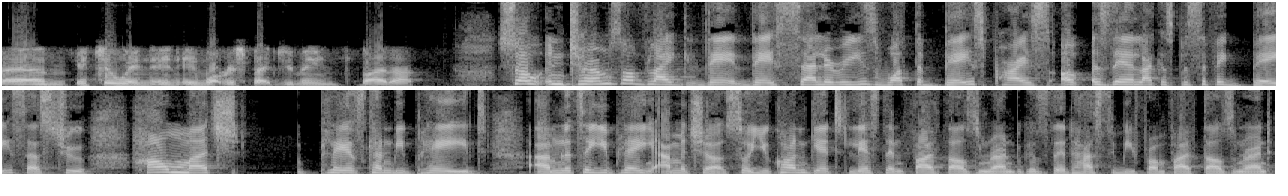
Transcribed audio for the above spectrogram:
Um, Itu, in, in, in what respect do you mean by that? So, in terms of like their their salaries, what the base price of, is there like a specific base as to how much players can be paid. Um, let's say you're playing amateur, so you can't get less than 5,000 Rand because it has to be from 5,000 Rand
